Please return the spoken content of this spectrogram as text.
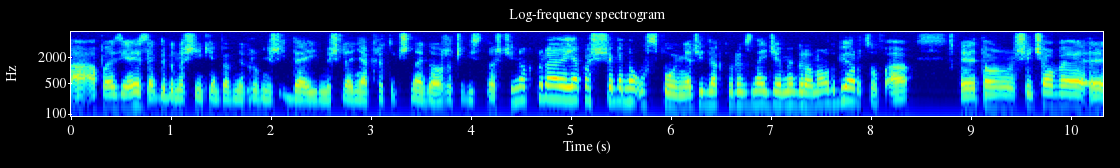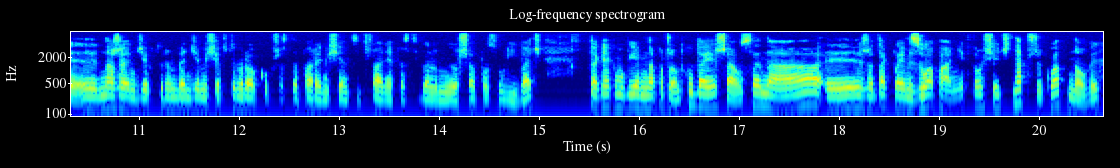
a, a, poezja jest jak gdyby nośnikiem pewnych również idei myślenia krytycznego o rzeczywistości, no, które jakoś się będą uwspólniać i dla których znajdziemy grono odbiorców, a to sieciowe narzędzie, którym będziemy się w tym roku przez te parę miesięcy trwania Festiwalu Miłosza posługiwać, tak jak mówiłem na początku, daje szansę na, że tak powiem, złapanie w tą sieć na przykład nowych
